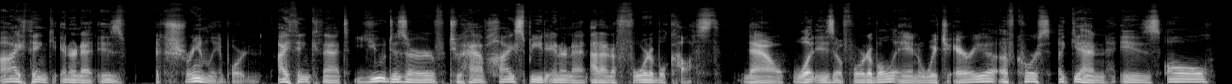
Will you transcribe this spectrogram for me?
i think internet is extremely important. I think that you deserve to have high speed internet at an affordable cost. Now, what is affordable in which area? Of course, again, is all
